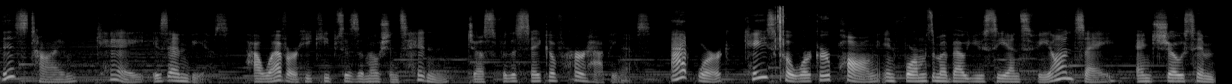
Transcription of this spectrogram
this time, Kay is envious. However, he keeps his emotions hidden just for the sake of her happiness. At work, Kay's coworker Pong informs him about Yusian's fiance and shows him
